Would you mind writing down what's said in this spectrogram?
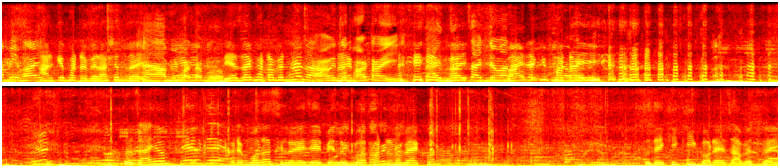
আমি ভাই। আর কে ফাটাবে? রাশেদ ভাই। হ্যাঁ, আমি ফাটাবো। রিয়াজ ভাই ফাটাবেন না? আমি তো ফাটাই। ভাই ভাই নাকি ফাটাই? তো যাই হোক ওটা মজা ছিল এই যে বেলুনগুলো ফাটানো হবে এখন। তো দেখি কি করে জাভেদ ভাই।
